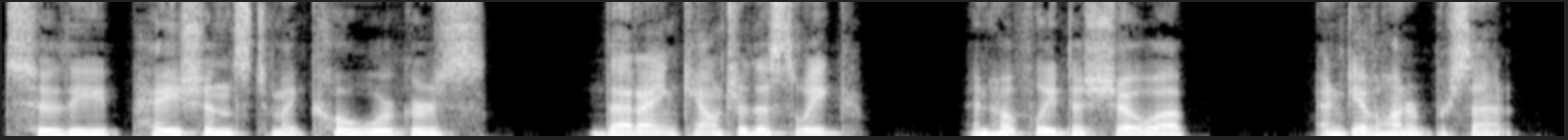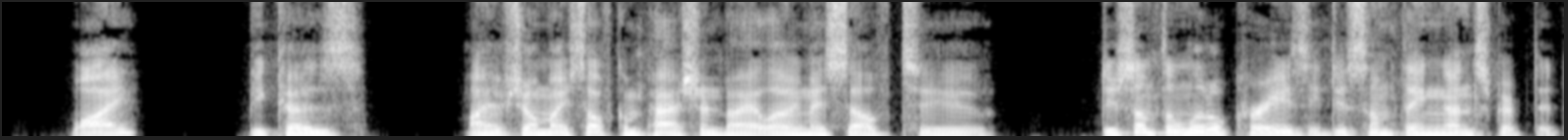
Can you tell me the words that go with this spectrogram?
to the patients, to my coworkers that I encounter this week, and hopefully to show up and give 100%. Why? Because I have shown myself compassion by allowing myself to do something a little crazy, do something unscripted.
